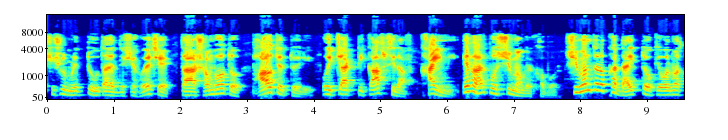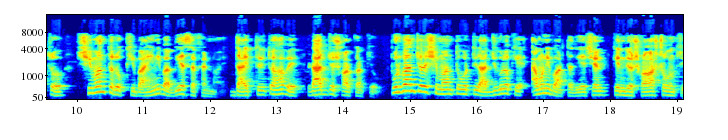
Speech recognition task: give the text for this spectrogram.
শিশুর মৃত্যু তাদের দেশে হয়েছে, তা সম্ভবত ভারতের তৈরি। ওই চারটি কাফ সিরাপ খায়নি এবার পশ্চিমবঙ্গের খবর। সীমান্ত রক্ষার দায়িত্ব কেবলমাত্র সীমান্ত রক্ষী বাহিনী বা বিএসএফ এর নয় দায়িত্ব হবে রাজ্য সরকারকেও। পূর্বাঞ্চলের সীমান্তবর্তী রাজ্যগুলোকে এমনই বার্তা দিয়েছেন কেন্দ্রীয় স্বরাষ্ট্রমন্ত্রী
